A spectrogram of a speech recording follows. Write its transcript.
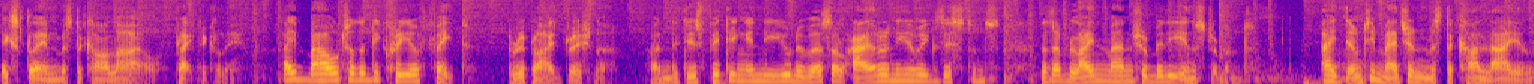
exclaimed Mr. Carlyle practically. "I bow to the decree of fate," replied Drishna, "and it is fitting in the universal irony of existence that a blind man should be the instrument. I don't imagine, Mr. Carlyle,"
